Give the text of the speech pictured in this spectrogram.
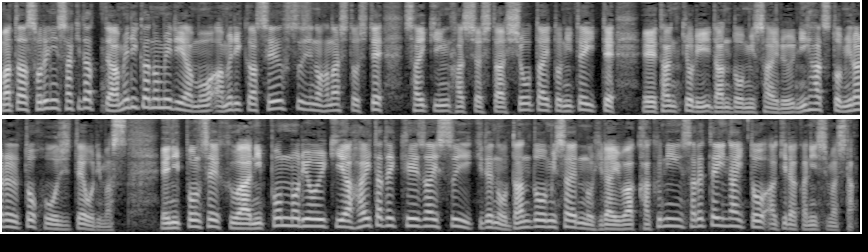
またそれに先立ってアメリカのメディアもアメリカ政府筋の話として最近発射した飛翔体と似ていて、えー、短距離弾道ミサイル2発とみられると報じております、えー、日本政府は日本の領域や排他的経済水域での弾道ミサイルの飛来はは確認されていないと明らかにしました。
